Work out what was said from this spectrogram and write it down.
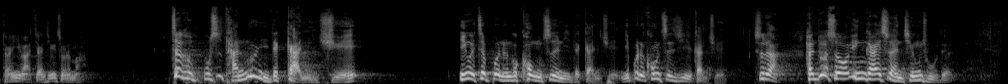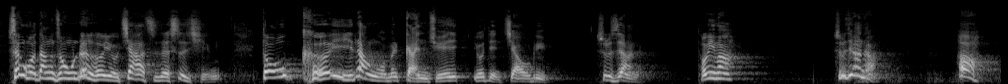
同意吗？讲清楚了吗？这个不是谈论你的感觉，因为这不能够控制你的感觉，你不能控制自己的感觉，是不是？很多时候应该是很清楚的。生活当中任何有价值的事情，都可以让我们感觉有点焦虑，是不是这样的？同意吗？是不是这样的？啊，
